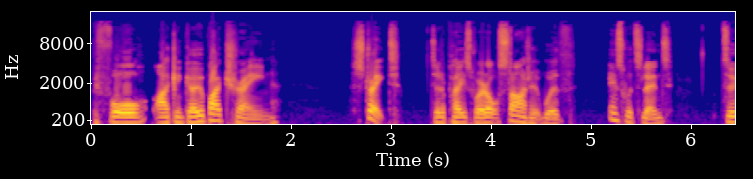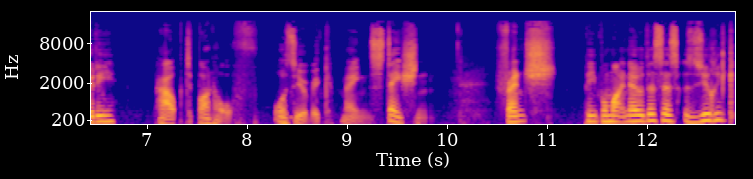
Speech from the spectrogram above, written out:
before I can go by train straight to the place where it all started with in Switzerland, Zurich Hauptbahnhof or Zurich main station. French people might know this as Zurich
